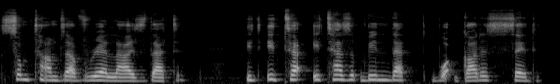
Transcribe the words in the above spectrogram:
sometimes I've realized that it it it hasn't been that what God has said.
